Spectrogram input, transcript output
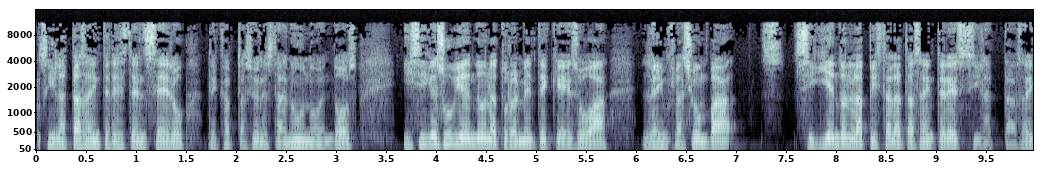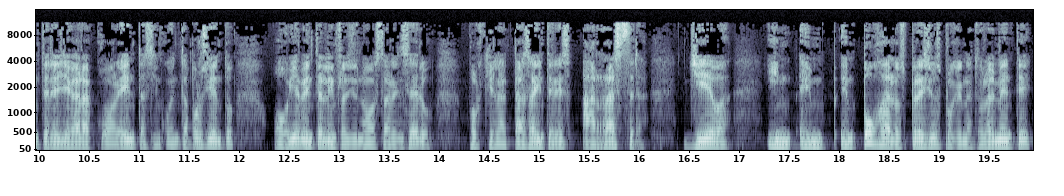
Si la tasa de interés está en cero, de captación está en uno, en dos, y sigue subiendo, naturalmente que eso va, la inflación va siguiéndole la pista a la tasa de interés. Si la tasa de interés llegara a 40, 50%, obviamente la inflación no va a estar en cero, porque la tasa de interés arrastra, lleva, empuja a los precios, porque naturalmente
